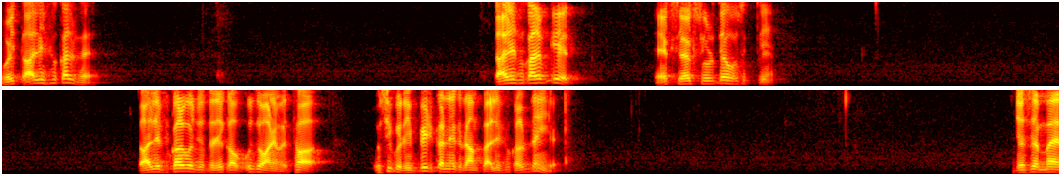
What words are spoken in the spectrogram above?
وہی تعلیف قلب ہے۔ تعلیف قلب کی ایک سے ایک صورتیں ہو سکتی ہیں۔ تعلیف قلب جو طریقہ اس زمانے میں تھا، اسی کو ریپیٹ کرنے کا نام تعلیف قلب نہیں ہے۔ جیسے میں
